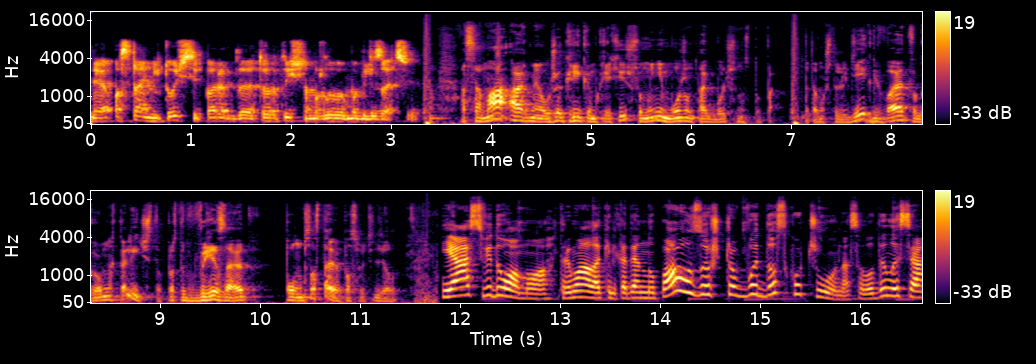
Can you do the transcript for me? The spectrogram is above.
е, останній точці перед е, теоретично можливою мобілізацією. А сама армия уже криком кричит, что мы не можем так больше наступать. Потому что людей убивают в огромных количествах. Просто вырезают в полном составе, по сути дела. Я свідомо тримала кількаденну паузу, щоб ви досхочу насолодилися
